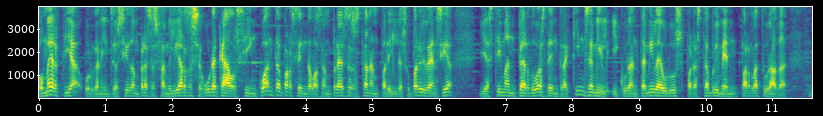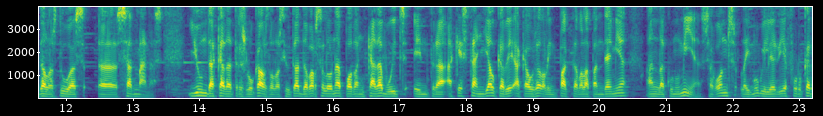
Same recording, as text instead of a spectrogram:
Comertia, organització d'empreses familiars, assegura que el 50% de les empreses estan en perill de supervivència i estimen pèrdues d'entre 15.000 i 40.000 euros per establiment per l'aturada de les dues eh, setmanes. I un de cada tres locals de la ciutat de Barcelona poden quedar buits entre aquest any i el que ve a causa de l'impacte de la pandèmia en l'economia, segons la immobiliària Forcadell,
